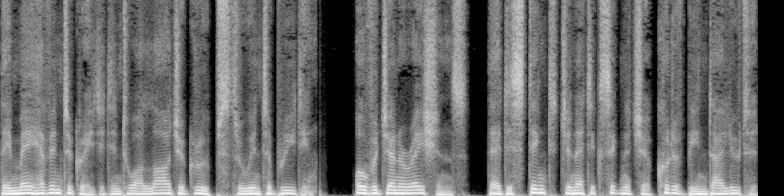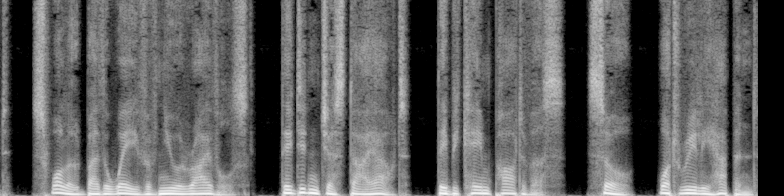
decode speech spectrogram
they may have integrated into our larger groups through interbreeding. Over generations, their distinct genetic signature could have been diluted, swallowed by the wave of new arrivals. They didn't just die out, they became part of us. So, what really happened?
